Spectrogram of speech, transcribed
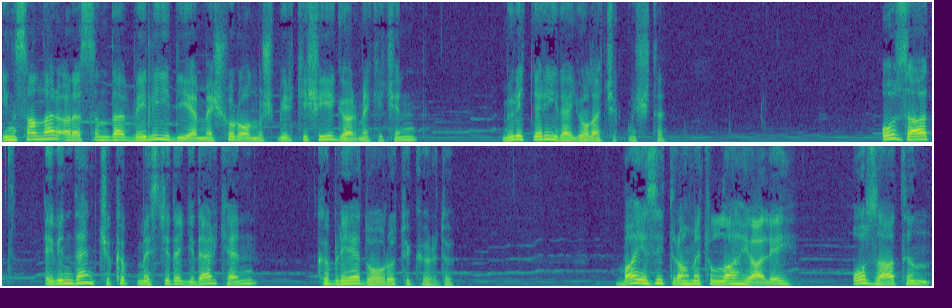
insanlar arasında veli diye meşhur olmuş bir kişiyi görmek için müritleriyle yola çıkmıştı. O zat evinden çıkıp mescide giderken kıbleye doğru tükürdü. Bayezid rahmetullahi aleyh o zatın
